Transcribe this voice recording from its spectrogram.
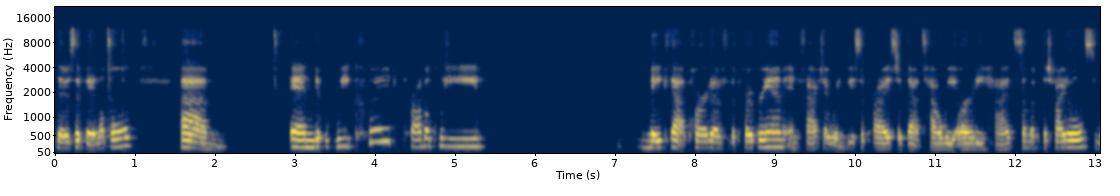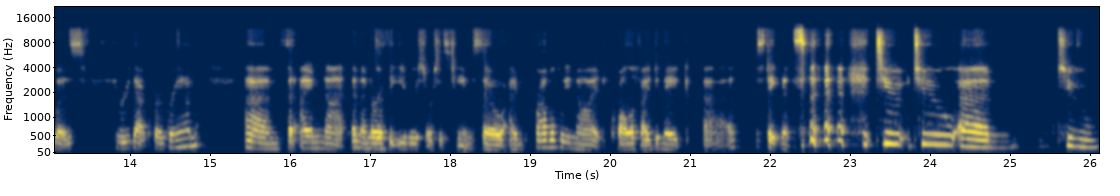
those available. Um, and we could probably make that part of the program. In fact, I wouldn't be surprised if that's how we already had some of the titles was through that program. Um, but I am not a member of the e-resources team, so I'm probably not qualified to make uh, statements too too um, too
